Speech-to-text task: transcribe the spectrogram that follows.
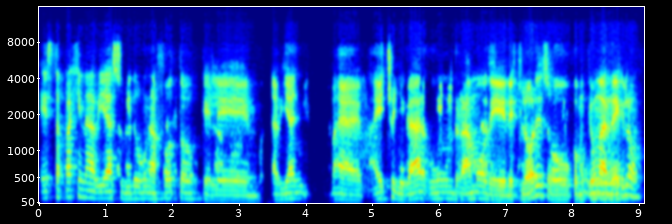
esta página había subido una foto que le habían eh, hecho llegar un ramo de, de flores o como que un Mm. arreglo,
